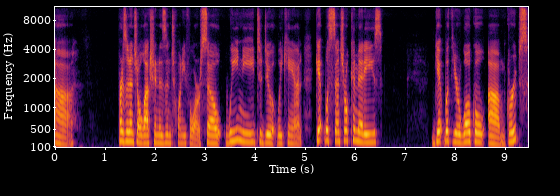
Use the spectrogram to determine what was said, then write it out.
uh, presidential election is in 24. So we need to do what we can. Get with central committees, get with your local um, groups,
